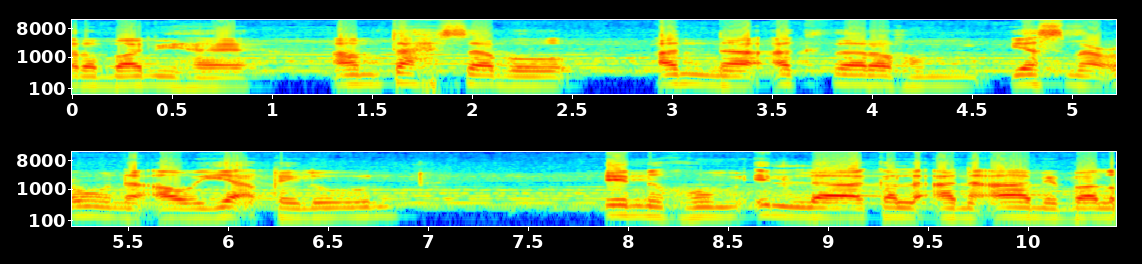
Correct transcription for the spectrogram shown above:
ربانی ہے۔ ام تحسب ان اکثرهم يسمعون او يعقلون انہم الا کل بل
